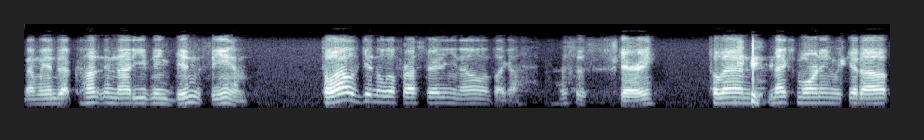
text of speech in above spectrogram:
Then we ended up hunting him that evening, didn't see him. So that was getting a little frustrating, you know. I was like, uh, this is scary. So then next morning we get up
